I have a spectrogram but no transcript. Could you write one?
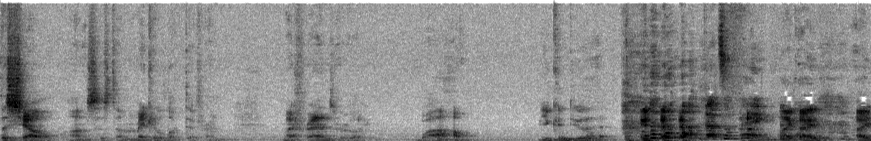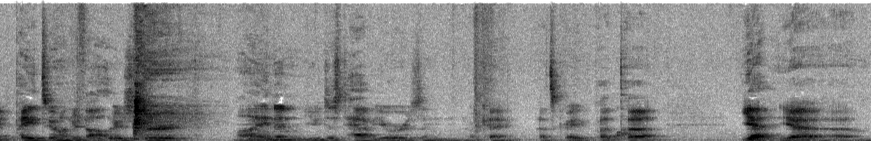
the shell on the system, make it look different. My friends were like, wow, you can do that? That's a thing. like I, I paid two hundred dollars for mine, and you just have yours, and okay, that's great. But uh, yeah, yeah, um,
